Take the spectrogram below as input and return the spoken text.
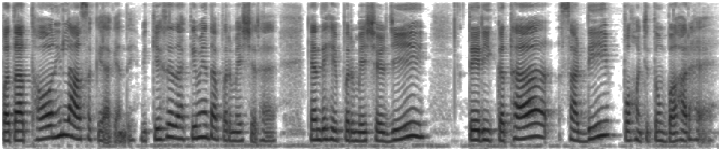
ਪਤਾ ਥੋ ਨਹੀਂ ਲਾ ਸਕਿਆ ਕਹਿੰਦੇ ਵੀ ਕਿਸੇ ਦਾ ਕਿਵੇਂ ਦਾ ਪਰਮੇਸ਼ਰ ਹੈ। ਕਹਿੰਦੇ ਹੈ ਪਰਮੇਸ਼ਰ ਜੀ ਤੇਰੀ ਕਥਾ ਸਾਡੀ ਪਹੁੰਚ ਤੋਂ ਬਾਹਰ ਹੈ।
